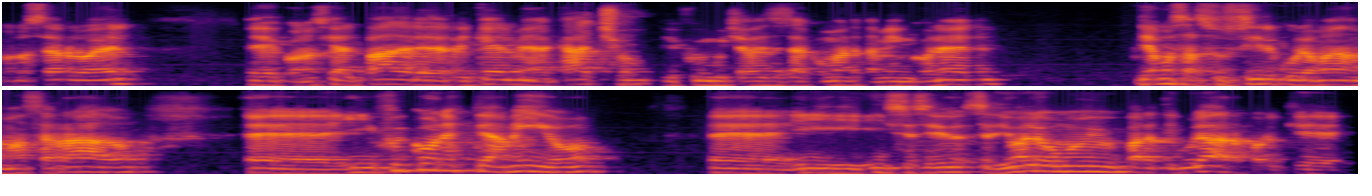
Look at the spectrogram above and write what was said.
conocerlo a él, conocí al padre de Riquelme, a Cacho, y fui muchas veces a comer también con él. Digamos, a su círculo más, más cerrado. Eh, y fui con este amigo eh, y, se, dio, algo muy particular porque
